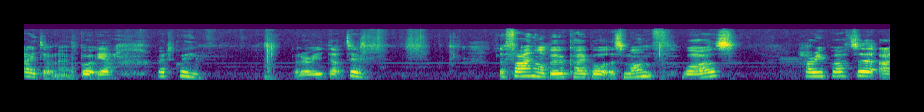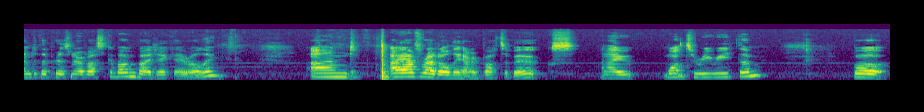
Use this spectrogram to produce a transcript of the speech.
I don't know, but yeah, Red Queen. Better read that too. The final book I bought this month was Harry Potter and the Prisoner of Azkaban by J.K. Rowling. And I have read all the Harry Potter books and I want to reread them, but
